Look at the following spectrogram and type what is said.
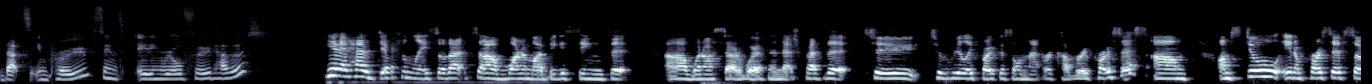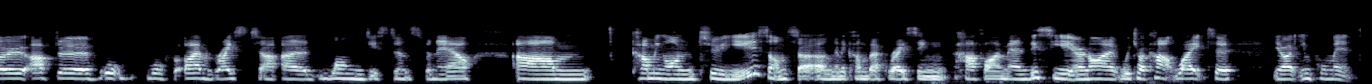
that's improved since eating real food, has it? Yeah, it has definitely. So that's um, one of my biggest things that uh, when I started working in naturopath that to to really focus on that recovery process. Um, I'm still in a process. So after well, well I haven't raced a, a long distance for now. Um, coming on two years. So I'm start, I'm going to come back racing half Ironman this year, and I which I can't wait to you know, implement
